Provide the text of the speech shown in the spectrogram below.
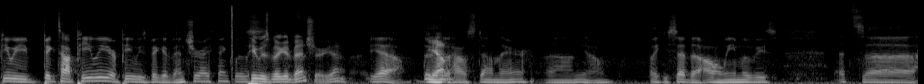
Pee Wee Big Top Pee Wee or Pee Wee's Big Adventure, I think was Pee Wee's Big Adventure, yeah. yeah. There's Yep. a house down there. Uh, you know, like you said, the Halloween movies. That's uh,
